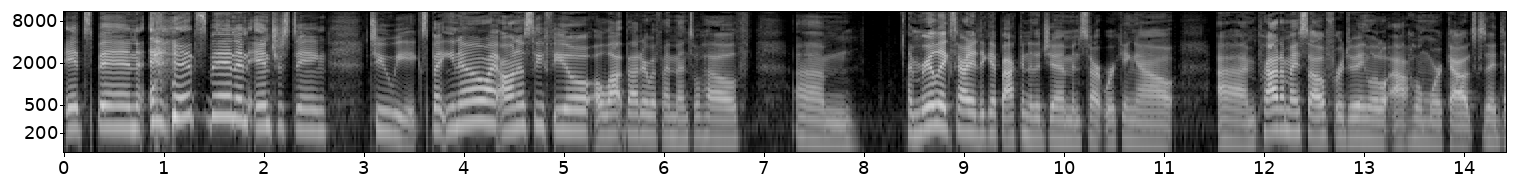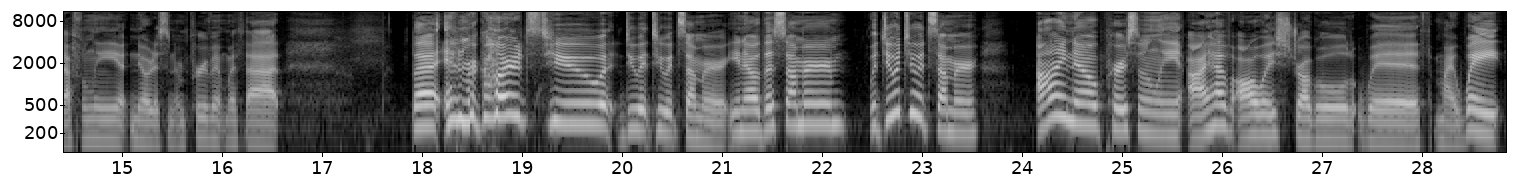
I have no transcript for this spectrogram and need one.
it's been it's been an interesting two weeks, but you know, I honestly feel a lot better with my mental health. Um, I'm really excited to get back into the gym and start working out. Uh, I'm proud of myself for doing little at home workouts because I definitely noticed an improvement with that. But in regards to Do It To It Summer, you know, this summer, with Do It To It Summer, I know personally, I have always struggled with my weight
